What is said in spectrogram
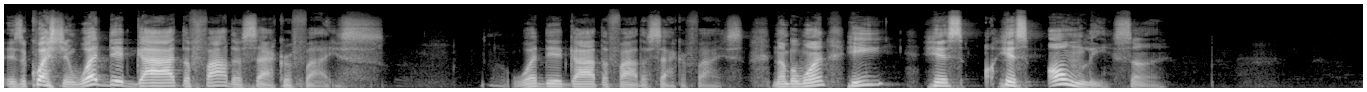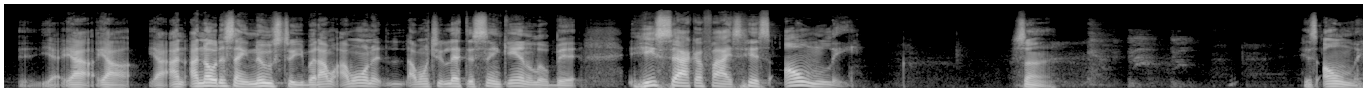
Is a question What did God the Father sacrifice? What did God the Father sacrifice? Number one, he his, his only son. Yeah, yeah, yeah, yeah. I, I know this ain't news to you, but I, I, want I want you to let this sink in a little bit. He sacrificed his only son. His only.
